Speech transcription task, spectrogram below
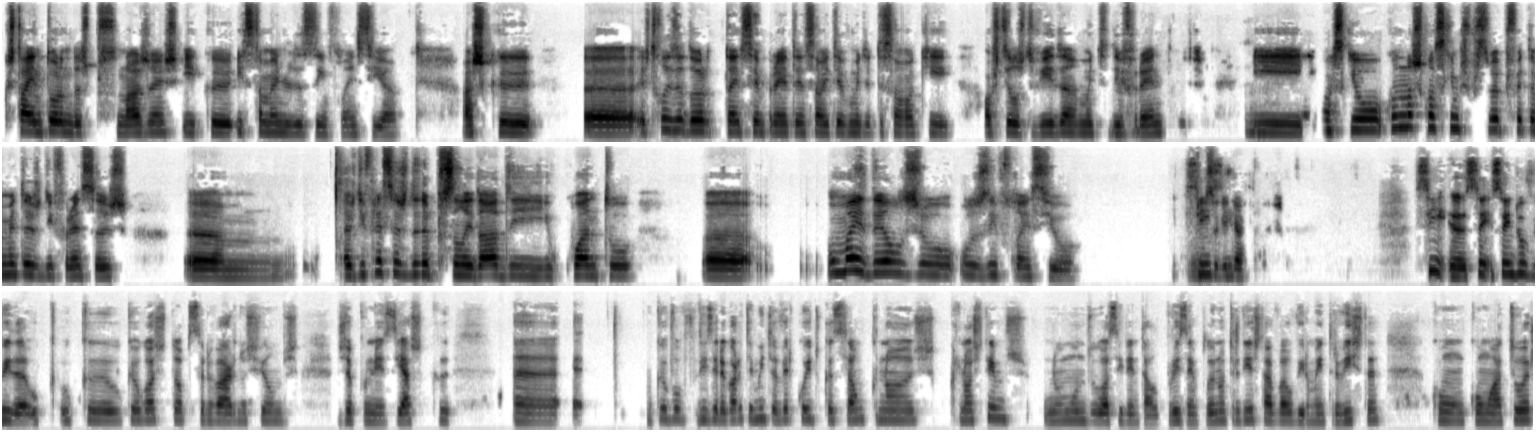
que está em torno das personagens e que isso também lhes influencia. Acho que uh, este realizador tem sempre em atenção e teve muita atenção aqui aos estilos de vida muito uhum. diferentes uhum. e conseguiu, quando nós conseguimos perceber perfeitamente as diferenças um, as diferenças de personalidade e o quanto uh, o meio deles o, os influenciou. Sim, Não sei sim. o que é que. Sim, uh, sem, sem dúvida. O, o, que, o que eu gosto de observar nos filmes japoneses, e acho que uh, o que eu vou dizer agora tem muito a ver com a educação que nós, que nós temos no mundo ocidental. Por exemplo, eu no outro dia estava a ouvir uma entrevista com, com um ator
